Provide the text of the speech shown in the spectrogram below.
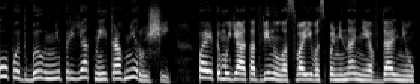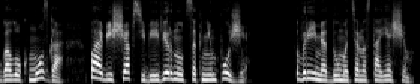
Опыт был неприятный и травмирующий, поэтому я отодвинула свои воспоминания в дальний уголок мозга, пообещав себе вернуться к ним позже. Время думать о настоящем.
